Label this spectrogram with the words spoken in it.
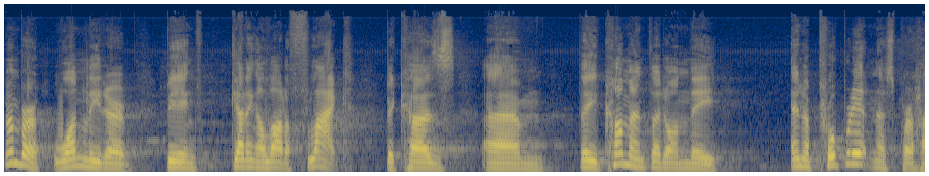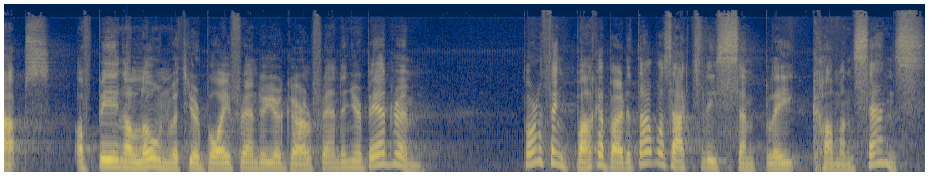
Remember one leader being getting a lot of flack because um, they commented on the inappropriateness, perhaps, of being alone with your boyfriend or your girlfriend in your bedroom. But when I think back about it, that was actually simply common sense.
